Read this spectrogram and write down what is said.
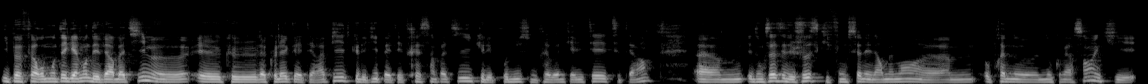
Ils peuvent faire remonter également des verbatims, euh, que la collecte a été rapide, que l'équipe a été très sympathique, que les produits sont de très bonne qualité, etc. Euh, et donc ça, c'est des choses qui fonctionnent énormément euh, auprès de nos, commerçants et qui,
